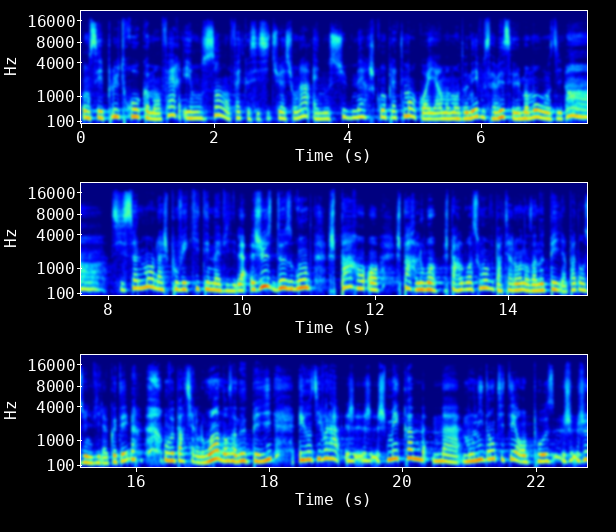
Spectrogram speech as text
On sait plus trop comment faire et on sent en fait que ces situations-là, elles nous submergent complètement. Quoi. Y a un moment donné, vous savez, c'est les moments où on se dit. Oh, si seulement là je pouvais quitter ma vie, là juste deux secondes, je pars en, je pars loin, je pars loin. Souvent on veut partir loin dans un autre pays, hein, pas dans une ville à côté. on veut partir loin dans un autre pays et on se dit voilà, je, je, mets comme ma mon identité en pause. Je, je,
